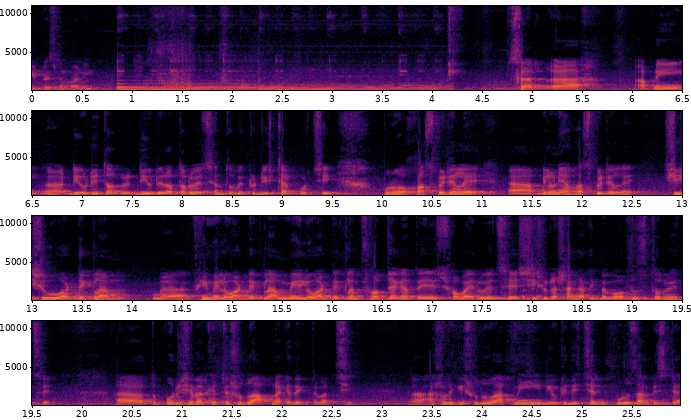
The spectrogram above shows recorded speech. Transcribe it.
রিপ্লেসমেন্ট হয়নি। স্যার আপনি ডিউটি ডিউটিরত রয়েছেন, তবে একটু ডিস্টার্ব করছি। পুরো হসপিটালে বিলোনিয়া হসপিটালে শিশু ওয়ার্ড দেখলাম ফিমেল ওয়ার্ড দেখলাম মেল ওয়ার্ড দেখলাম, সব জায়গাতে সবাই রয়েছে, শিশুরা সাংঘাতিকভাবে অসুস্থ রয়েছে। তো পরিষেবার ক্ষেত্রে শুধু আপনাকে দেখতে পাচ্ছি। আসলে কি শুধু আপনি ডিউটি দিচ্ছেন পুরো সার্ভিসটা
